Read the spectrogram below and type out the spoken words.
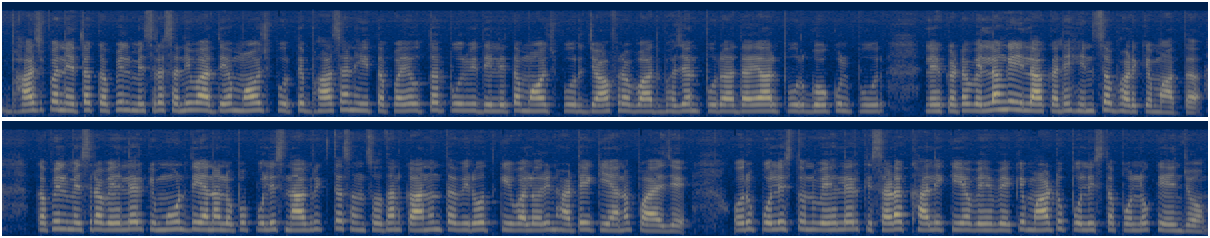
मिश्रा शनिवार दिया मौजपुर ते भाषण ही तपय उत्तर पूर्वी दिल्ली जाफराबाद, भजनपुरा, दयालपुर, गोकुलपुर लेकट वेल्लंगे इलाकने हिंसा भड़के माता। कपिल मिश्रा वेहलेर की मूड दियाना लोपो पुलिस नागरिकता संशोधन कानून त विरोध की वलोरिन हटे किया न पाएजे और पुलिस तुन वेहलेर की सड़क खाली किया वेहवे के माटू पुलिस त पोलो केंजोम।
